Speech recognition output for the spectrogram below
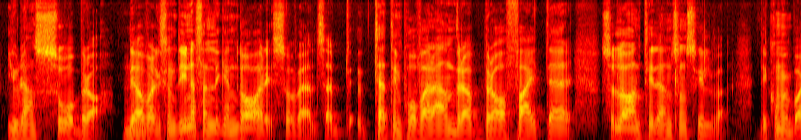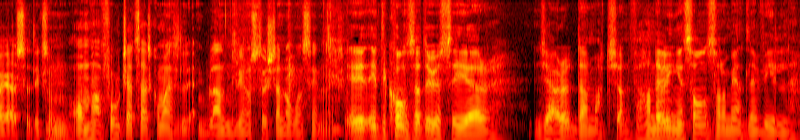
gjorde han så bra. Det, har varit liksom, det är nästan legendariskt så väl. Så här, tätt in på varandra, bra fighter. Så la han till en som Silva. Det kommer bara göra så att liksom, om han fortsätter så här så kommer han ibland bli de största någonsin. Liksom. är det inte konstigt att UFC ger Jared den matchen? För han är väl ingen sån som de egentligen vill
